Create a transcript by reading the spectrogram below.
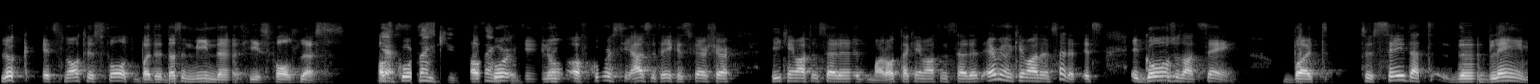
look, it's not his fault, but it doesn't mean that he's faultless. Of Yes, course, thank you. of Thank course, you. you know, of course, he has to take his fair share. He came out and said it. Marotta came out and said it. Everyone came out and said it. It's it goes without saying. But to say that the blame,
